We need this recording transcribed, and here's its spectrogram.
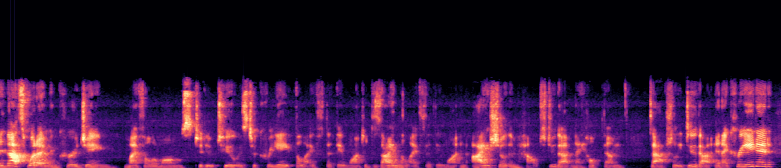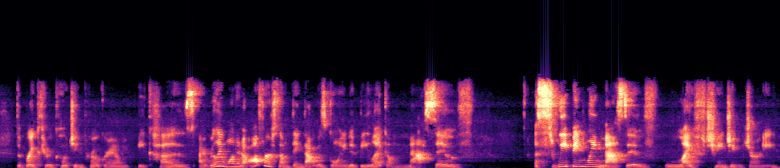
And that's what I'm encouraging my fellow moms to do too is to create the life that they want, to design the life that they want. And I show them how to do that and I help them to actually do that. And I created the breakthrough coaching program because I really wanted to offer something that was going to be like a massive, a sweepingly massive, life changing journey.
